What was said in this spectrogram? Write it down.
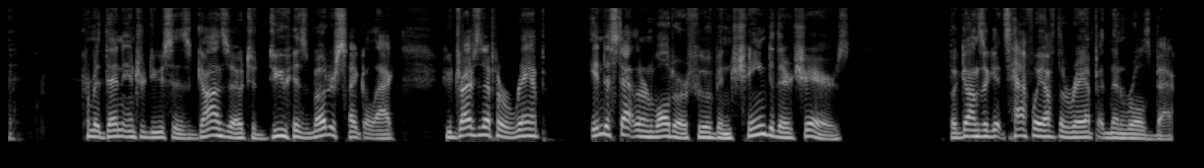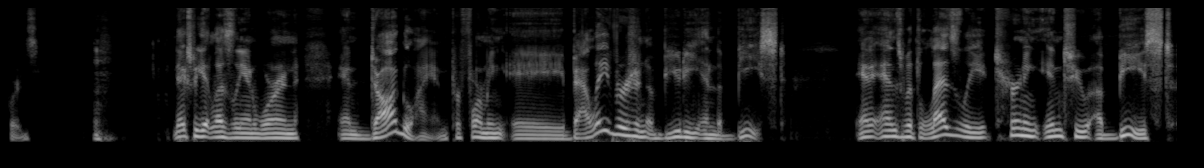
Kermit then introduces Gonzo to do his motorcycle act, who drives it up a ramp into Statler and Waldorf, who have been chained to their chairs. But Gonzo gets halfway off the ramp and then rolls backwards. Next, we get Leslie Ann Warren and Dog Lion performing a ballet version of Beauty and the Beast. And it ends with Leslie turning into a beast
